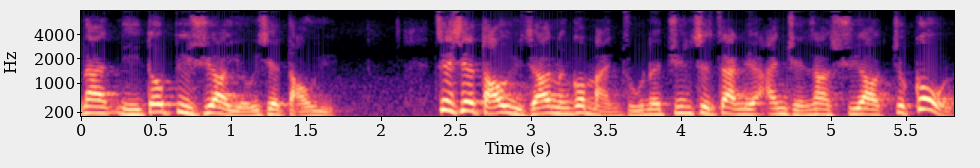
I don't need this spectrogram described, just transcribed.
那你都必须要有一些岛屿，这些岛屿只要能够满足呢军事战略安全上需要就够了。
